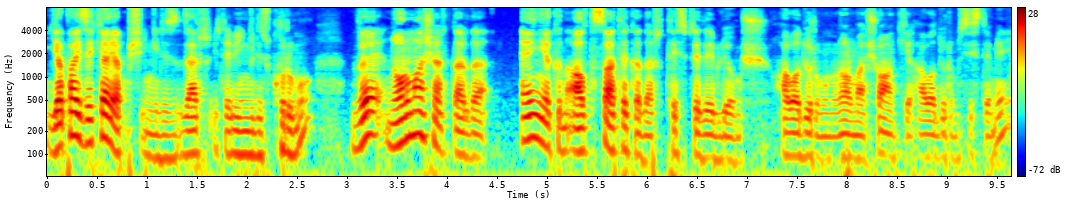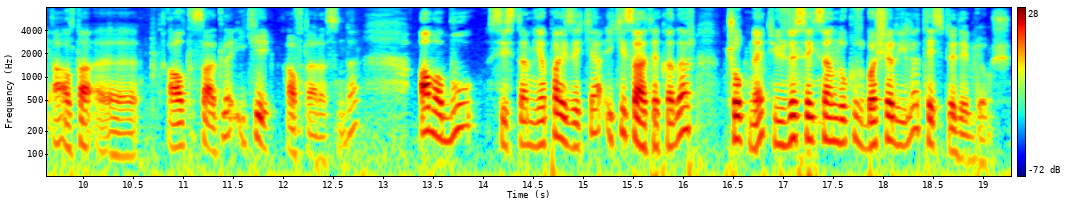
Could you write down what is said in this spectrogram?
yapay zeka yapmış İngilizler, işte bir İngiliz kurumu ve normal şartlarda en yakın 6 saate kadar tespit edebiliyormuş hava durumunu normal şu anki hava durum sistemi 6, 6 saatle 2 hafta arasında. Ama bu sistem yapay zeka 2 saate kadar çok net %89 başarıyla tespit edebiliyormuş.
